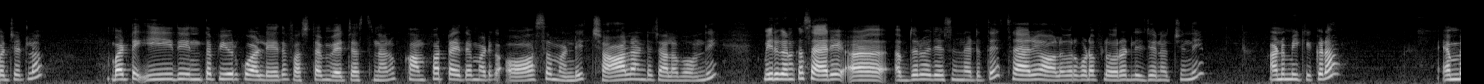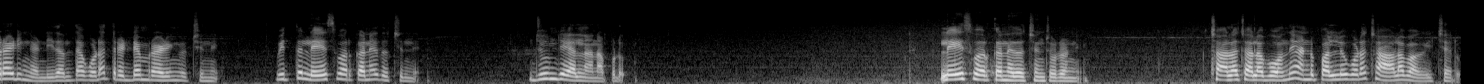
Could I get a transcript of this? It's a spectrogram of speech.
బడ్జెట్లో బట్ ఇది ఇంత ప్యూర్ క్వాలిటీ అయితే ఫస్ట్ టైం వేర్ చేస్తున్నాను. కంఫర్ట్ అయితే మటుకు ఆసమ్ అండి. చాలా అంటే చాలా బాగుంది. మీరు కనుక శారీ అబ్జర్వ్ చేసినట్టయితే శారీ ఆల్ ఓవర్ కూడా ఫ్లోరల్ డిజైన్ వచ్చింది. అండ్ మీకు ఇక్కడ ఎంబ్రాయిడింగ్ అండి. ఇదంతా కూడా థ్రెడ్ ఎంబ్రాయిడింగ్ వచ్చింది. విత్ లేస్ వర్క్ అనేది వచ్చింది. జూమ్ చేయాలి నాన్న అప్పుడు. లేస్ వర్క్ అనేది వచ్చింది చూడండి. చాలా చాలా బాగుంది. అండ్ పళ్ళు కూడా చాలా బాగా ఇచ్చారు.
